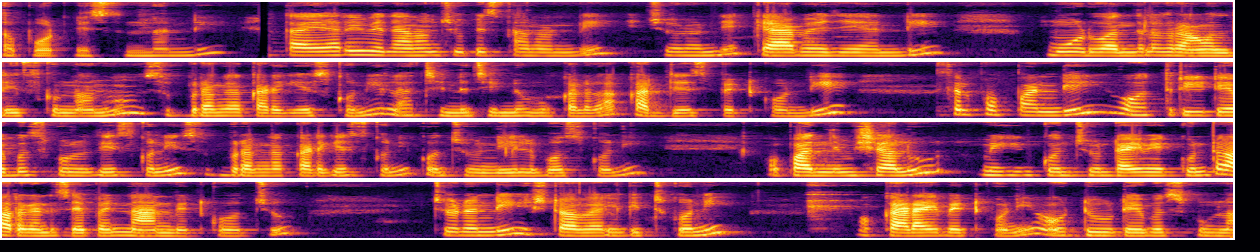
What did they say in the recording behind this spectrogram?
సపోర్ట్ని ఇస్తుందండి. తయారీ విధానం చూపిస్తానండి. చూడండి క్యాబేజీ అండి. మూడు వందల గ్రాములు తీసుకున్నాను. శుభ్రంగా కడిగేసుకొని ఇలా చిన్న చిన్న ముక్కలుగా కట్ చేసి పెట్టుకోండి. పెసరపప్పు అండి. ఓ త్రీ టేబుల్ స్పూన్లు తీసుకొని శుభ్రంగా కడిగేసుకొని కొంచెం నీళ్ళు పోసుకొని ఒక పది నిమిషాలు మీకు కొంచెం టైం ఎక్కువ ఉంటే అరగంట సేపు అని నానబెట్టుకోవచ్చు. చూడండి స్టవ్ వెలిగించుకొని ఒక కడాయి పెట్టుకొని ఒక టూ టేబుల్ స్పూన్ల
